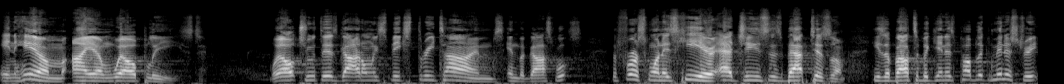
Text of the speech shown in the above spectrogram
In him I am well pleased. Well, truth is, God only speaks three times in the Gospels. The first one is here at Jesus' baptism. He's about to begin his public ministry.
